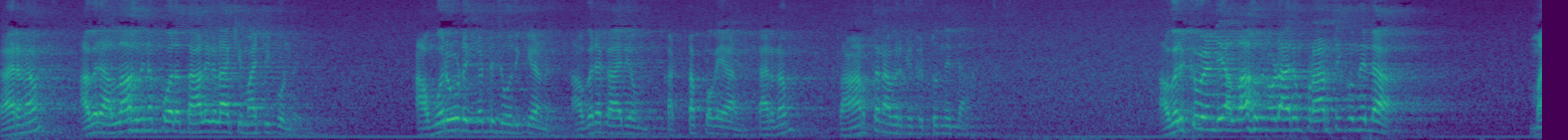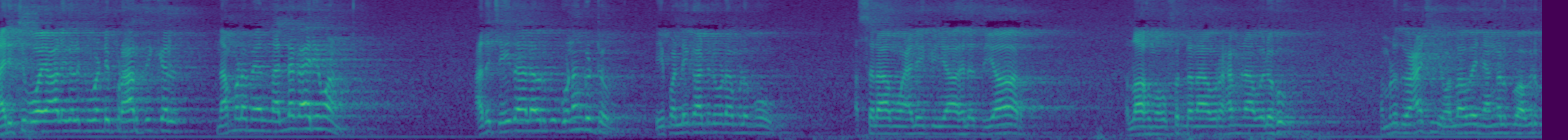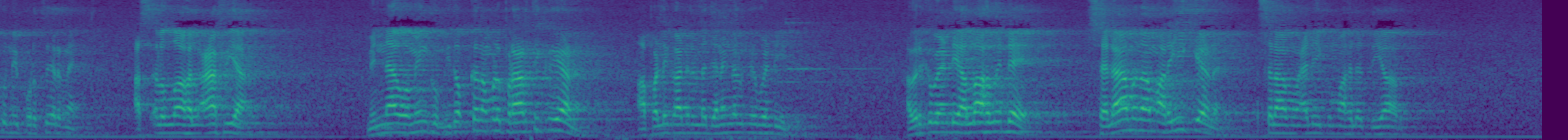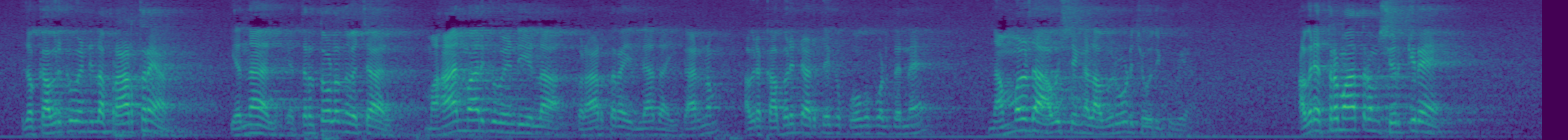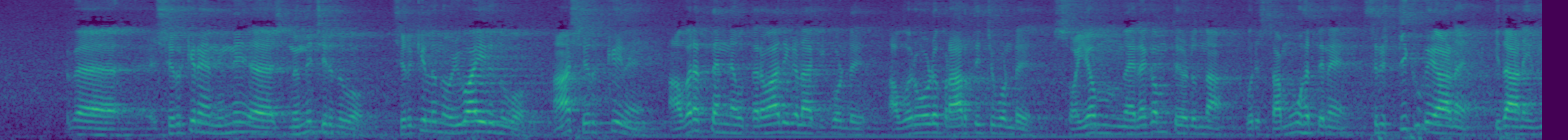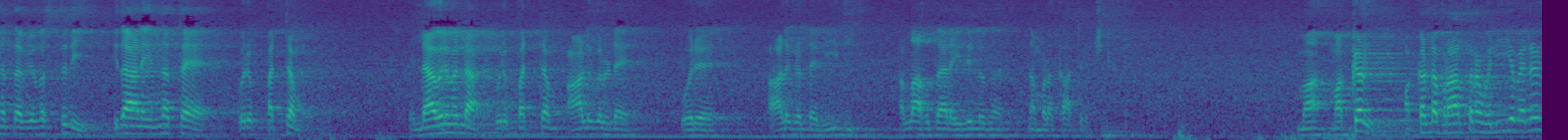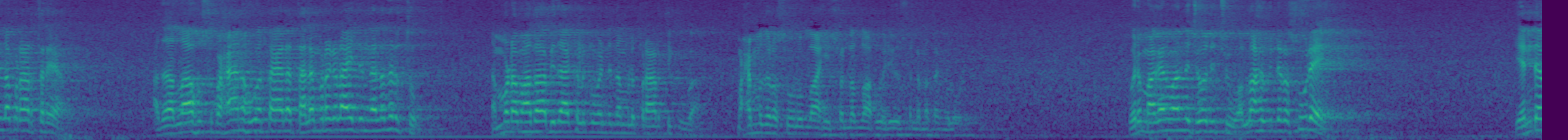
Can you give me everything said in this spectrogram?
കാരണം അവർ അള്ളാഹുവിനെ പോലത്തെ ആളുകളാക്കി മാറ്റിക്കൊണ്ട് അവരോട് ഇങ്ങോട്ട് ചോദിക്കുകയാണ്. അവരെ കാര്യം കട്ടപ്പുകയാണ്. കാരണം പ്രാർത്ഥന അവർക്ക് കിട്ടുന്നില്ല. അവർക്ക് വേണ്ടി അള്ളാഹുവിനോട് ആരും പ്രാർത്ഥിക്കുന്നില്ല. മരിച്ചുപോയ ആളുകൾക്ക് വേണ്ടി പ്രാർത്ഥിക്കൽ നമ്മുടെ മേൽ നല്ല കാര്യമാണ്. അത് ചെയ്താൽ അവർക്ക് ഗുണം കിട്ടും. ഈ പള്ളിക്കാട്ടിലൂടെ നമ്മൾ പോകും. അസ്സലാമു അലൈക്കും യാഹല അള്ളാഹു മൗഫുല്ലന റഹംന വലഹു. നമ്മൾ ദ്വാ ചെയ്യും. അള്ളാഹുവെ ഞങ്ങൾക്കും അവർക്കും നീ പുറത്തു തരണേ. അസ്അലുല്ലാഹൽ ആഫിയ. മിന്ന ഒമിങ്കും ഇതൊക്കെ നമ്മൾ പ്രാർത്ഥിക്കുകയാണ്. ആ പള്ളിക്കാട്ടിലുള്ള ജനങ്ങൾക്ക് വേണ്ടിയിട്ട്. അവർക്ക് വേണ്ടി അള്ളാഹുവിന്റെ സലാം നാം അറിയിക്കുകയാണ്. അസ്സലാമു അലൈക്കും അഹ്ല ദിയാർ. ഇതൊക്കെ അവർക്ക് വേണ്ടിയുള്ള പ്രാർത്ഥനയാണ്. എന്നാൽ എത്രത്തോളം എന്ന് വെച്ചാൽ മഹാന്മാർക്ക് വേണ്ടിയുള്ള പ്രാർത്ഥന ഇല്ലാതായി. കാരണം അവരെ കബറിന്റെ അടുത്തേക്ക് പോകുമ്പോൾ തന്നെ നമ്മളുടെ ആവശ്യങ്ങൾ അവരോട് ചോദിക്കുകയാണ്. അവരെത്രമാത്രം ഷിർക്കിനെ ഷിർക്കിനെ നിന്നി നിന്ദിച്ചിരുന്നുവോ? ഷിർക്കിൽ നിന്ന് ഒഴിവായിരുന്നുവോ? ആ ഷിർക്കിന് അവരെ തന്നെ ഉത്തരവാദികളാക്കിക്കൊണ്ട് അവരോട് പ്രാർത്ഥിച്ചുകൊണ്ട് സ്വയം നരകം തേടുന്ന ഒരു സമൂഹത്തിനെ സൃഷ്ടിക്കുകയാണ്. ഇതാണ് ഇന്നത്തെ വ്യവസ്ഥിതി. ഇതാണ് ഇന്നത്തെ ഒരു പറ്റം. എല്ലാവരുമല്ല ഒരു പറ്റം ആളുകളുടെ ഒരു ആളുകളുടെ രീതി. അള്ളാഹുദാര ഇതിൽ നിന്ന് നമ്മളെ കാത്തുരക്ഷിക്കട്ടെ. മക്കൾ മക്കളുടെ പ്രാർത്ഥന വലിയ വിലയുള്ള പ്രാർത്ഥനയാണ്. അത് അള്ളാഹു സുബാനഹുവത്തായ തലമുറകളായിട്ട് നിലനിർത്തും. നമ്മുടെ മാതാപിതാക്കൾക്ക് വേണ്ടി നമ്മൾ പ്രാർത്ഥിക്കുക. മുഹമ്മദ് റസൂലുല്ലാഹി സല്ലാഹു അലൈഹി വസല്ലമ തങ്ങളോട്. ഒരു മകൻ വന്ന് ചോദിച്ചു അള്ളാഹുവിന്റെ റസൂലെ എന്റെ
